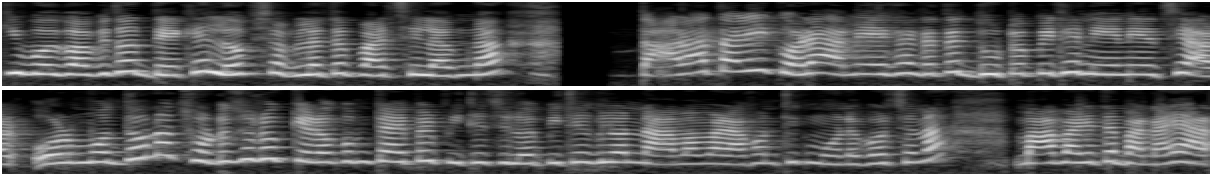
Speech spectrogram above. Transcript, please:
কি বলব? আমি তো দেখে লোভ সামলাতে পারছিলাম না। তাড়াতাড়ি করে আমি এখানটাতে দুটো পিঠে নিয়ে নিয়েছি, আর ওর মধ্যেও না ছোট ছোট কীরকম টাইপের পিঠে ছিল। পিঠেগুলোর নাম আমার এখন ঠিক মনে পড়ছে না। মা বাড়িতে বানায় আর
